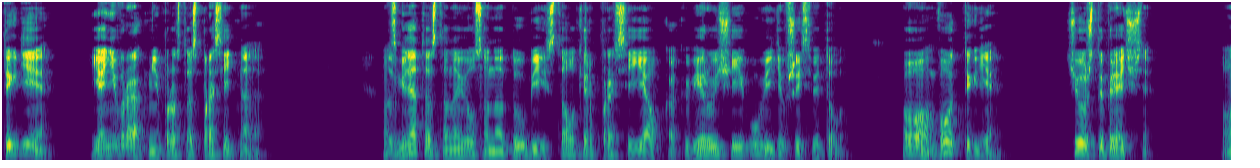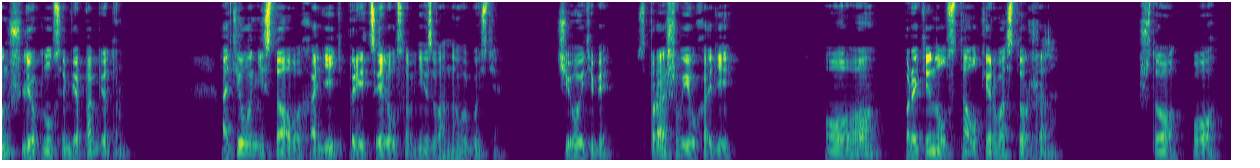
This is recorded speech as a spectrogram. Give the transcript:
«Ты где? Я не враг, мне просто спросить надо». Взгляд остановился на дубе, и сталкер просиял, как верующий, увидевший святого. «О, вот ты где! Чего ж ты прячешься?» Он шлепнул себя по бедрам. Атила не стал выходить, прицелился в незваного гостя. «Чего тебе? Спрашивай и уходи». «О!» – протянул сталкер восторженно. «Что «о»?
